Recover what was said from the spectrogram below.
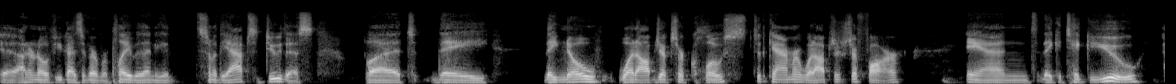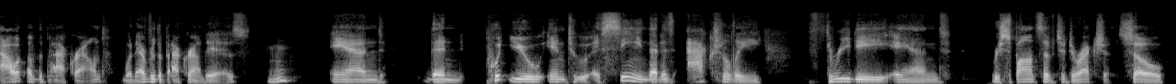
Uh, I don't know if you guys have ever played with any some of the apps do this, but they they know what objects are close to the camera, what objects are far, and they could take you out of the background, whatever the background is, mm-hmm. and then put you into a scene that is actually 3D and responsive to direction. So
